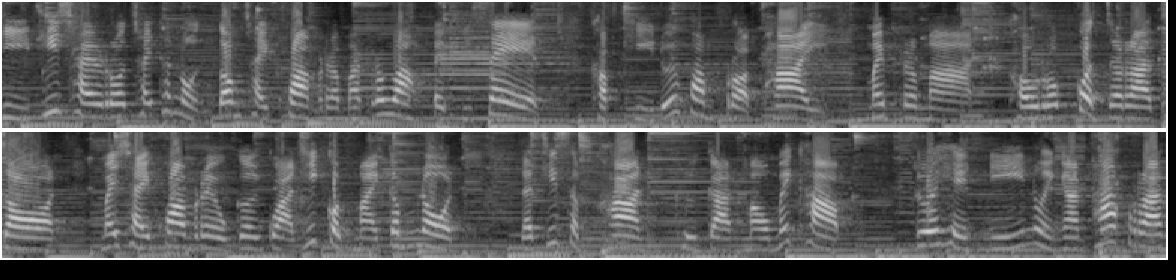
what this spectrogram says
ขี่ที่ใช้รถใช้ถนนต้องใช้ความระมัดระวังเป็นพิเศษขับขี่ด้วยความปลอดภัย ไม่ประมาทเคารพกฎจราจร ไม่ใช้ความเร็วเกินกว่าที่กฎหมายกำหนด และที่สำคัญคือการเมาไม่ขับ ด้วยเหตุนี้หน่วยงานภาครัฐ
